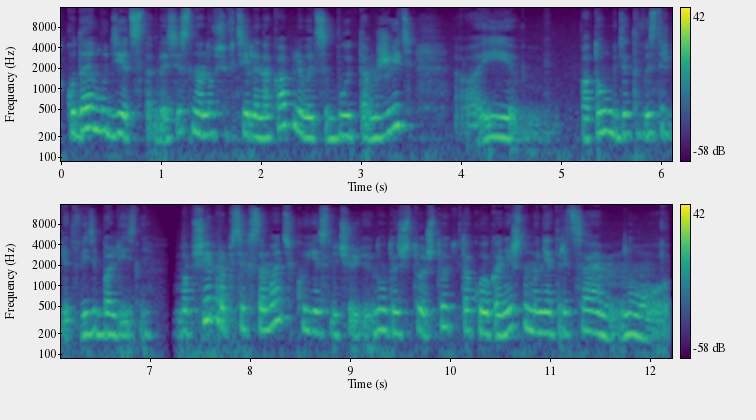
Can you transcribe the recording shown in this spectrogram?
А куда ему деться тогда? Естественно, оно все в теле накапливается, будет там жить, э, и потом где-то выстрелит в виде болезни. Вообще про психосоматику, если что, ну, то есть что, что это такое? Конечно, мы не отрицаем, ну,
